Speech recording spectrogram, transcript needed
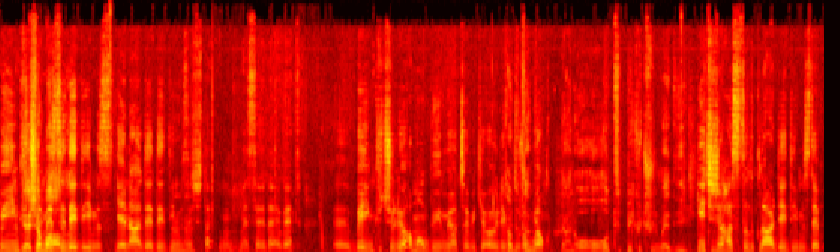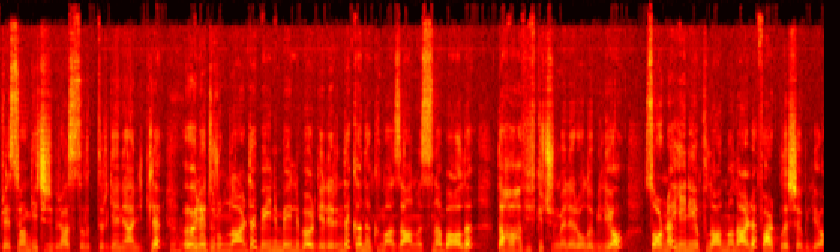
Beyin küçülmesi bağlı. dediğimiz, genelde dediğimiz işte meselede evet e, beyin küçülüyor ama o büyümüyor tabii ki. Öyle Tabii, bir durum tabii. yok. Yani o, o, o tip bir küçülme değil. Geçici hastalıklar dediğimiz depresyon geçici bir hastalıktır genellikle. Öyle durumlarda beynin belli bölgelerinde kan akımı azalmasına bağlı daha hafif küçülmeler olabiliyor. Sonra yeni yapılanmalarla farklılaşabiliyor.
